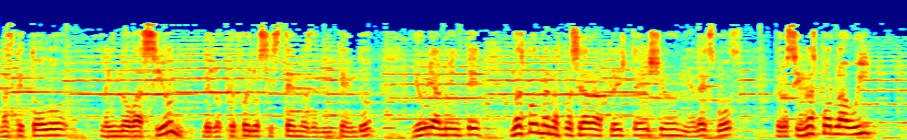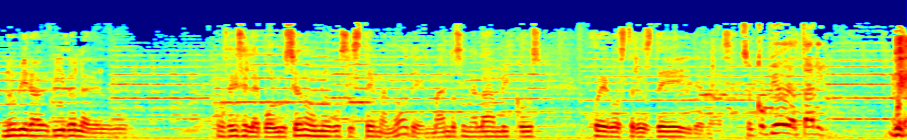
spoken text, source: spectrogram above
más que todo la innovación de lo que fue los sistemas de Nintendo. Y obviamente no es por menospreciar a PlayStation ni al Xbox, pero si no es por la Wii, no hubiera habido la, el, ¿cómo se dice? la evolución a un nuevo sistema, ¿no? De mandos inalámbricos, juegos 3D y demás. Se copió de Atari.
